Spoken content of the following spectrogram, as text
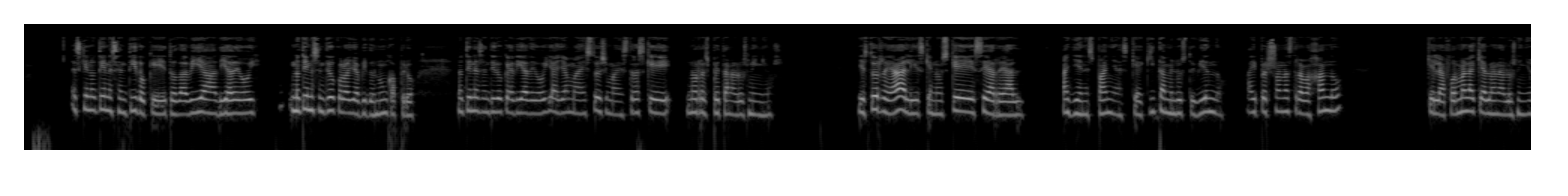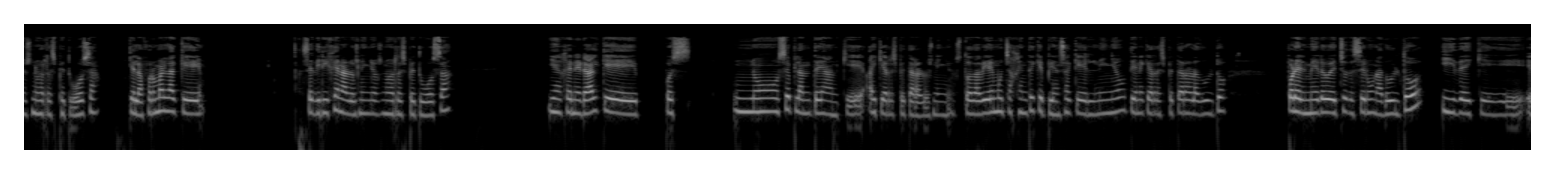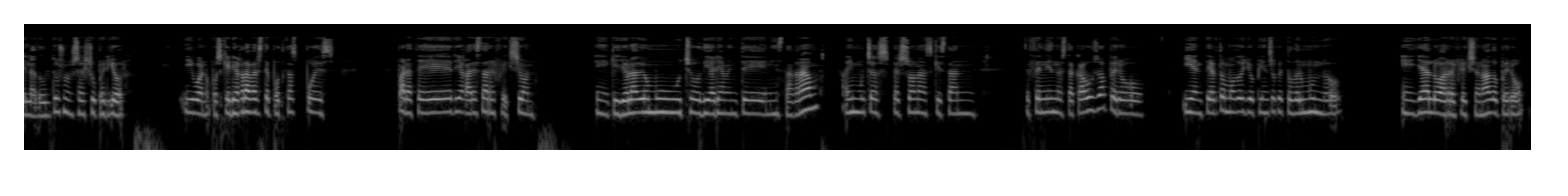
es que no tiene sentido que todavía a día de hoy, no tiene sentido que lo haya habido nunca, pero no tiene sentido que a día de hoy haya maestros y maestras que no respetan a los niños. Y esto es real, y es que no es que sea real allí en España, es que aquí también lo estoy viendo. Hay personas trabajando que la forma en la que hablan a los niños no es respetuosa, que la forma en la que se dirigen a los niños no es respetuosa, y en general que pues no se plantean que hay que respetar a los niños. Todavía hay mucha gente que piensa que el niño tiene que respetar al adulto por el mero hecho de ser un adulto y de que el adulto es un ser superior. Y bueno, pues quería grabar este podcast pues para hacer llegar esta reflexión, eh, que yo la veo mucho diariamente en Instagram. Hay muchas personas que están defendiendo esta causa, pero y en cierto modo yo pienso que todo el mundo ella lo ha reflexionado, pero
